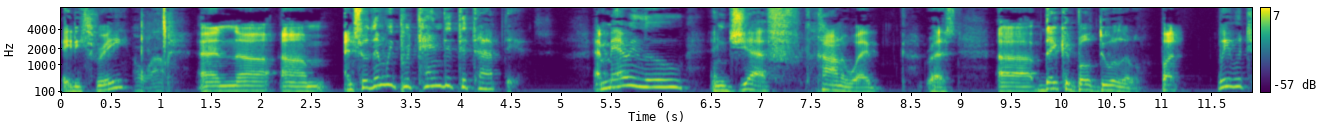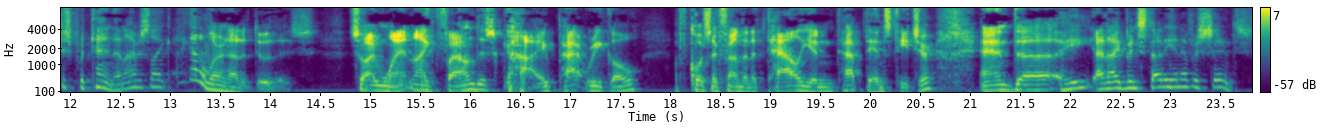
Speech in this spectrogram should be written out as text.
1983. Oh wow! And uh, um, and so then we pretended to tap dance, and Marilu and Jeff Conaway, God rest, Uh, they could both do a little, but we would just pretend. And I was like, I got to learn how to do this. So I went and I found this guy, Pat Rico. Of course, I found an Italian tap dance teacher, and uh, he and I've been studying ever since.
